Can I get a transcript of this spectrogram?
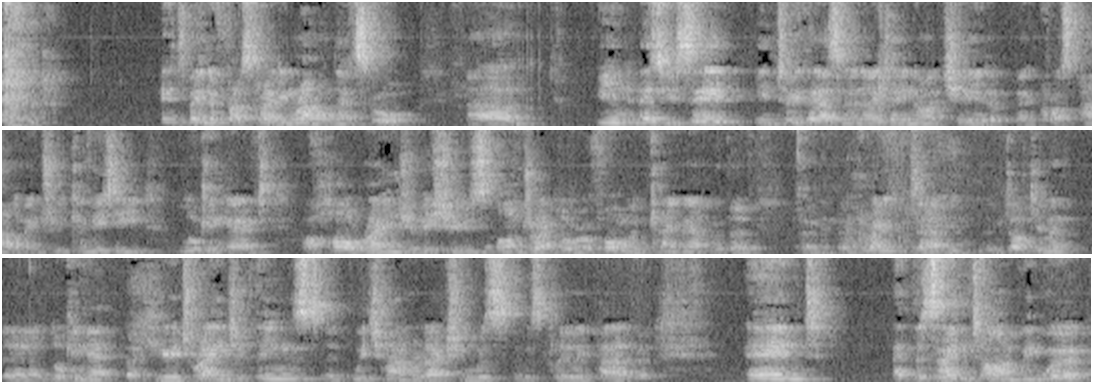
it's been a frustrating run on that score. Um, in, as you said, in 2018, I chaired a, a cross parliamentary committee looking at a whole range of issues on drug law reform and came out with a a, a great uh, document uh, looking at a huge range of things, which harm reduction was, was clearly part of it. And at the same time, we were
